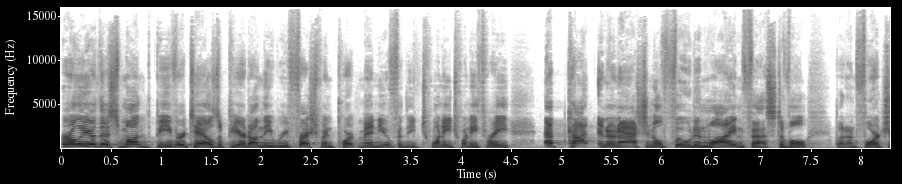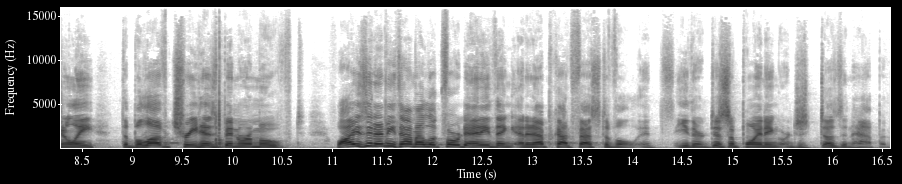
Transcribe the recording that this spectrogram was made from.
Earlier this month, Beaver Tails appeared on the refreshment port menu for the 2023 Epcot International Food and Wine Festival, but unfortunately, the beloved treat has been removed. Why is it anytime I look forward to anything at an Epcot festival, it's either disappointing or just doesn't happen?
